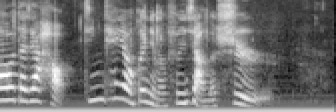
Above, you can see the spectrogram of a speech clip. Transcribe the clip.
喽大家好，今天要跟你们分享的是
